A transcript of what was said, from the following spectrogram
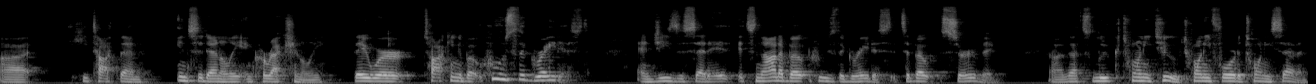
uh, he taught them incidentally and correctionally. They were talking about who's the greatest. And Jesus said, It's not about who's the greatest, it's about serving. Uh, that's Luke 22, 24 to 27.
